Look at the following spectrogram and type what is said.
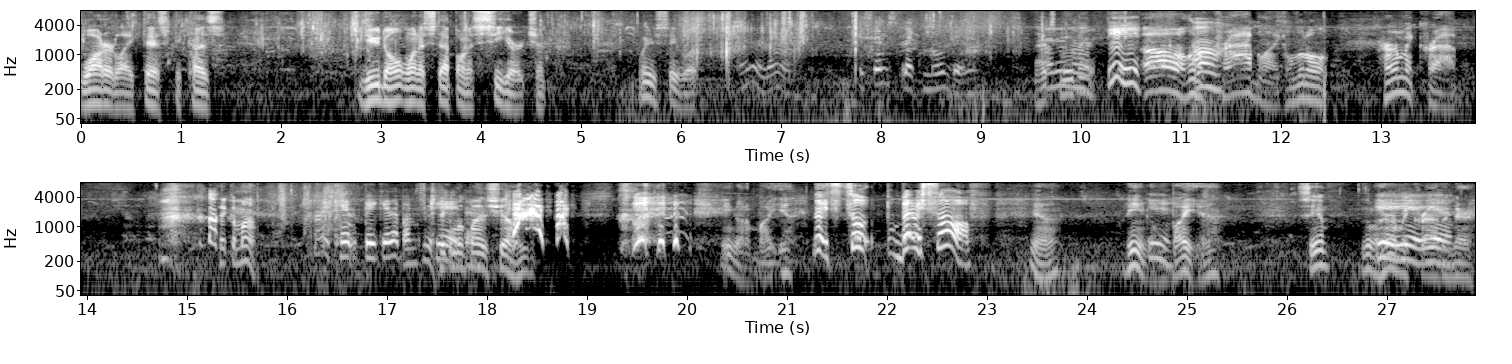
water like this because you don't want to step on a sea urchin. What do you see? What? I don't know. It seems like moving. That's moving. Yeah. Oh, a little Oh. crab like a little hermit crab. Pick him up. I can't pick it up. I'm Yeah, pick him up by the shell. he ain't gonna bite you. no, it's so very soft. Yeah. He ain't gonna Yeah. bite you. See him? Little Yeah, hermit yeah, crab in there.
